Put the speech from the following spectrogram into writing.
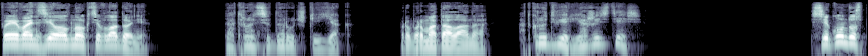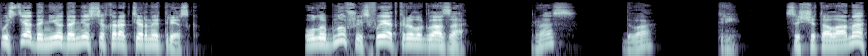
Фэй вонзила ногти в ладони. — Дотронься до ручки, Як, — пробормотала она. — Открой дверь, я же здесь. Секунду спустя до нее донесся характерный треск. Улыбнувшись, Фэй открыла глаза. «Раз, два, три», — сосчитала она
